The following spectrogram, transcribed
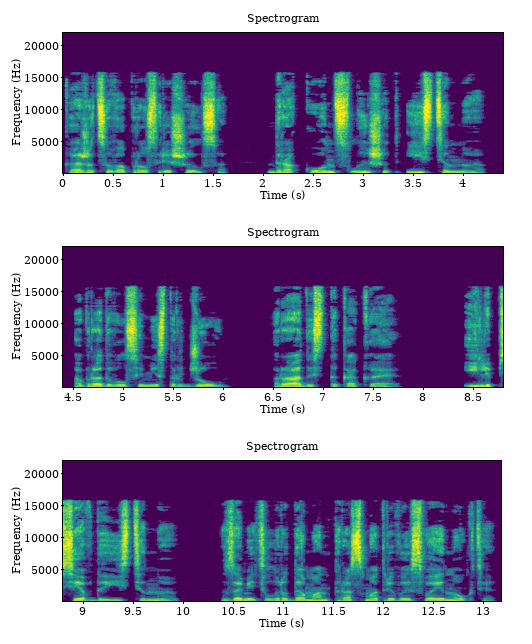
кажется, вопрос решился. Дракон слышит истинную», — обрадовался мистер Джоун. «Радость-то какая!» «Или псевдоистинную», — заметил Радамант, рассматривая свои ногти.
